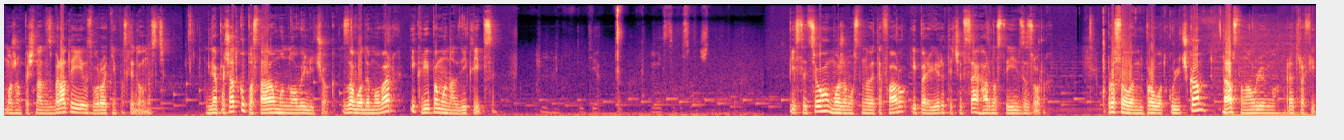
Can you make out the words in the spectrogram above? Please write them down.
Можемо починати збирати її в зворотній послідовності. Для початку поставимо новий лючок, заводимо верх і кріпимо на дві кліпси. Після цього можемо встановити фару і перевірити, чи все гарно стоїть в зазорах. Просовуємо проводку лючка та встановлюємо ретрофіт.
